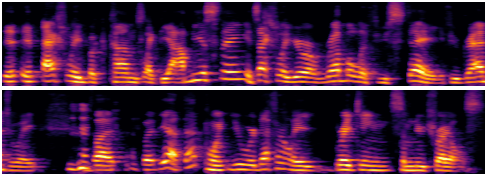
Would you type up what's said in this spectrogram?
it, it actually becomes like the obvious thing. It's actually you're a rebel if you stay, if you graduate. but but yeah, at that point, you were definitely breaking some new trails.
